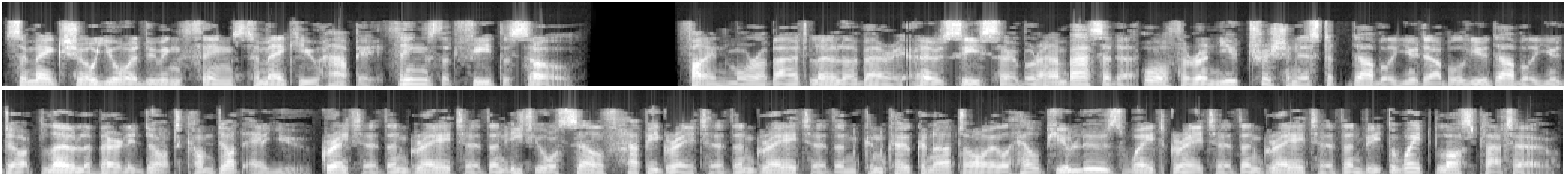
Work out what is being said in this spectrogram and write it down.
So make sure you're doing things to make you happy, things that feed the soul. Find more about Lola Berry Ocsober Ambassador, author and nutritionist at www.lolaberry.com.au. Greater than greater than eat yourself happy greater than greater than can coconut oil help you lose weight greater than greater than beat the weight loss plateau.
